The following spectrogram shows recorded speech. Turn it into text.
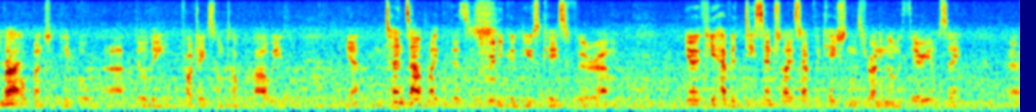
Right. A whole bunch of people uh, building projects on top of Arweave. Yeah, it turns out like there's this really good use case for um, you know if you have a decentralized application that's running on Ethereum, say, uh,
